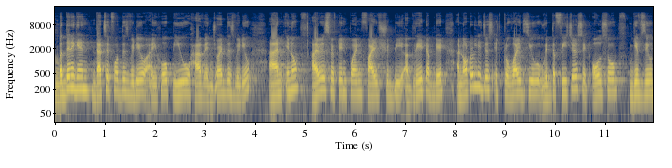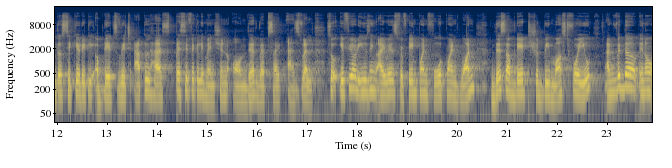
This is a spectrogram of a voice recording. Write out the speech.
But then again that's it for this video. I hope you have enjoyed this video. And you know ios 15.5 should be a great update. And not only just it provides you with the features it also gives you the security updates which apple has specifically mentioned on their website as well. So if you are using ios 15.4.1 this update should be must for you. And with the you know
